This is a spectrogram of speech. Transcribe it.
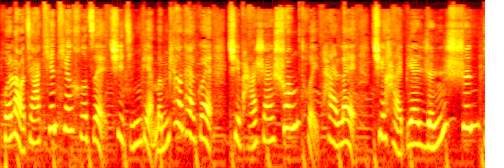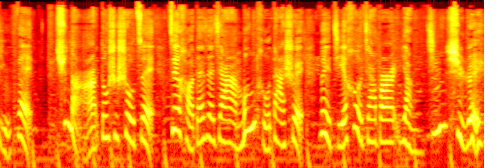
回老家天天喝醉；去景点门票太贵；去爬山双腿太累；去海边人声鼎沸；去哪儿都是受罪，最好待在家蒙头大睡，为节后加班养精蓄锐。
